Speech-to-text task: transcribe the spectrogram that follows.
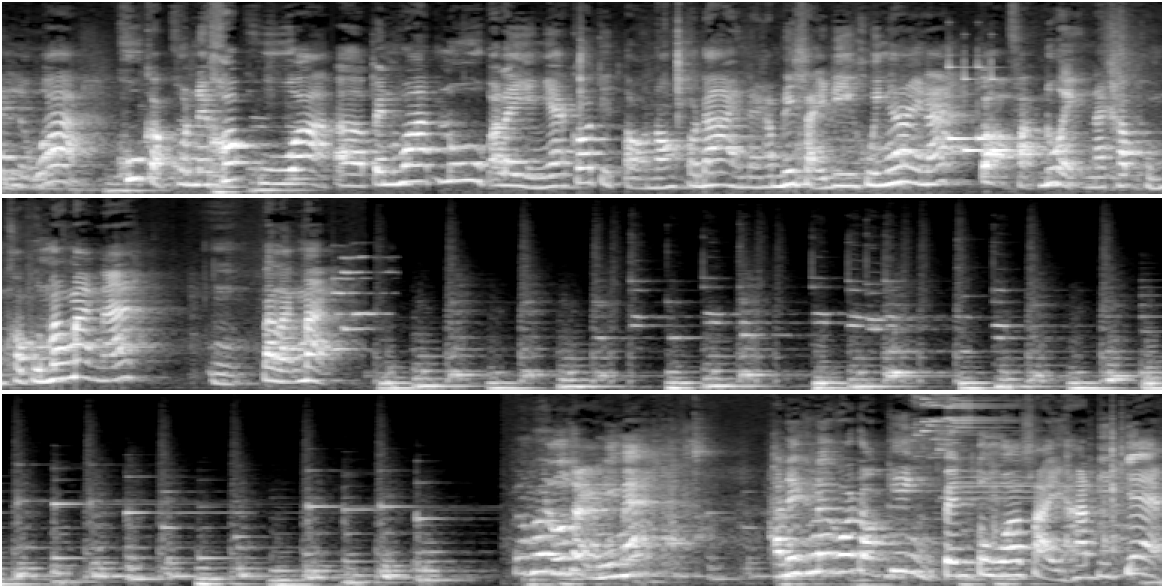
น หรือว่าคู่กับคนในครอบครัวเเป็นวาดรูปอะไรอย่างเงี้ยก็ติดต่อน้องเขาได้นะครับนิสัยดีคุยง่ายนะ ก็ฝากด้วยนะครับผมขอบคุณมากๆนะน่ารักมากเพื่อนๆรู้จักอันนี้ไหม อันนี้เรียกว่าด็อกกิ้งเป็นตัวใส่ฮาร์ดดิสแยก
